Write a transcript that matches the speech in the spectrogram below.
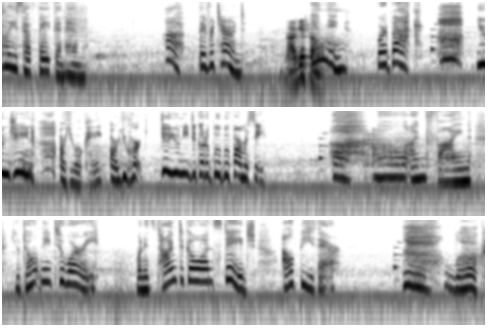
Please have faith in him. Ah, they've returned. Aquí estamos. Yunning, we're back. Yunjin, are you okay? Are you hurt? Do you need to go to Bubu Pharmacy? No, I'm fine. You don't need to worry. When it's time to go on stage, I'll be there. Look,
